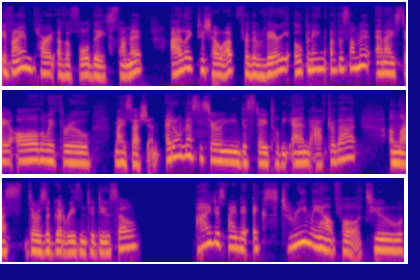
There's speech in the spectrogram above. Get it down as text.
If I am part of a full day summit, I like to show up for the very opening of the summit and I stay all the way through my session. I don't necessarily need to stay till the end after that unless there's a good reason to do so. I just find it extremely helpful to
